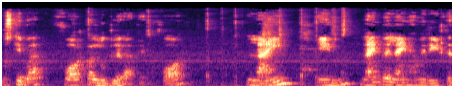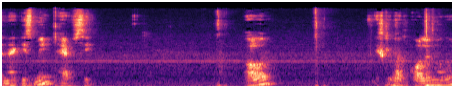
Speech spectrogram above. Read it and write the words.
उसके बाद फॉर का लूप लगाते हैं। For line in line by line हमें रीड करना है किसमें? एफ़ से। और इसके बाद कॉलम होगा।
